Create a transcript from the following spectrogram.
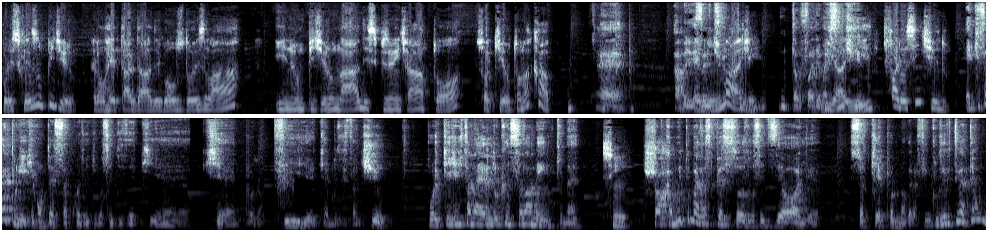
Por isso que eles não pediram. Eram retardados igual os dois lá, e não pediram nada, e simplesmente, ah, tô, só que eu tô na capa. É. A briga É minha diferente. imagem. Então faria mais e sentido. aí faria sentido. É que sabe por que, que acontece essa coisa de você dizer que é, que é pornografia, que é abuso infantil? Porque a gente tá na era do cancelamento, né? Sim. Choca muito mais as pessoas você dizer, olha, isso aqui é pornografia. Inclusive teve até um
